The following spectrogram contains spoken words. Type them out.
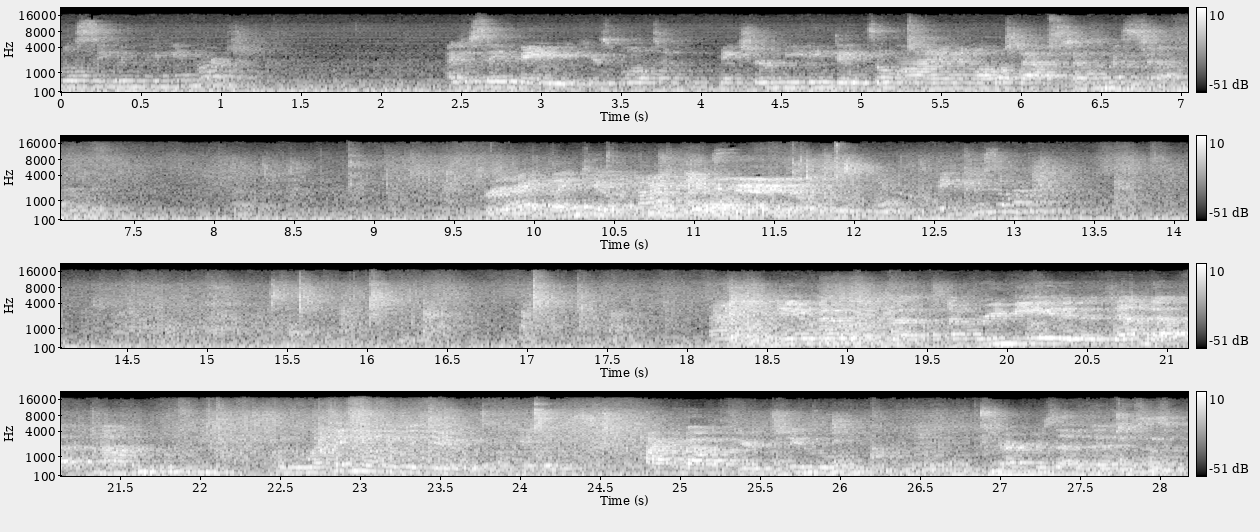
we'll see you maybe in March. I just say maybe because we'll have to make sure meeting dates align and all of that stuff with staff. Mm-hmm. Great. Great, you. All right, Thank you, thanks. Danny and Elsa. Thank you so much. All right, we have a- the abbreviated agenda. Um, So the one thing you'll need to do is talk about your two representatives.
